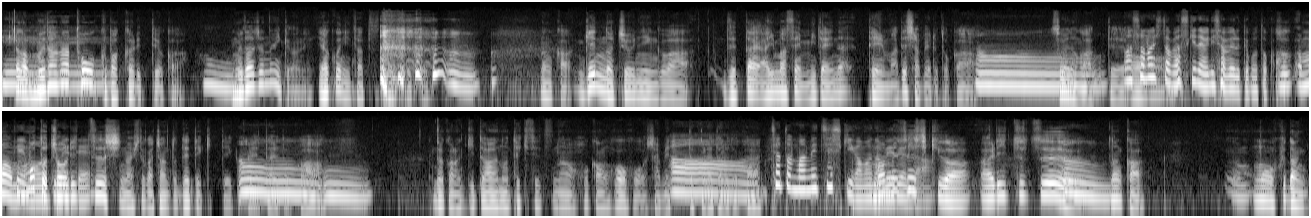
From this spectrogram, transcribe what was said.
だから無駄なトークばっかりっていうかうん。無駄じゃないけどね役に立つトークって。うん。なんか弦のチューニングは絶対合いませんみたいなテーマで喋るとかそそういうのがあってまあ、その人が好きなように喋るってことか。まあ元調律師の人がちゃんと出てきてくれたりとか。うんだからギターの適切な保管方法を喋ってくれたりとか。ちゃんと豆知識が学べるんだ。豆知識がありつつ、うん。なんかもう普段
